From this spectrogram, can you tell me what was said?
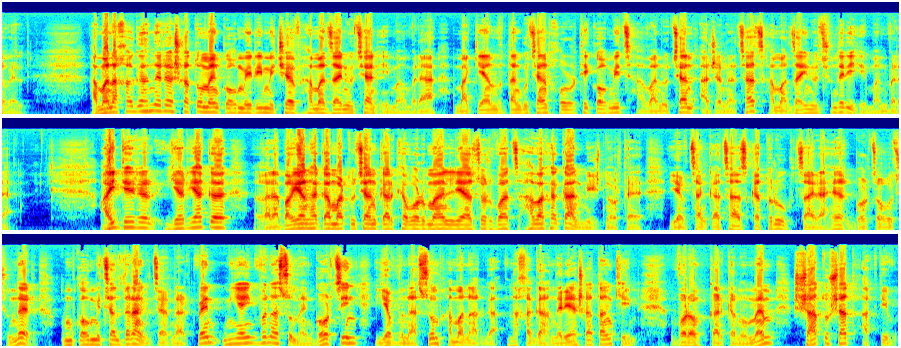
տվել։ Համանախագահները աշխատում են կողմերի միջև համաձայնության հիման վրա, ՄԱԿ-ի անվտանգության խորհրդի կողմից հավանության արժանացած համաձայնությունների հիման վրա։ Այդ երյակը Ղարաբաղյան հակամարտության կարգավորման լիազորված հավաքական միջնորդ է եւ ցանկացած կտրուկ ծայրահեղ գործողություններ, ում կողմից էլ դրանք ձեռնարկվեն, միայն վնասում են գործին եւ վնասում համանախագահների աշխատանքին, որոնք կրկնում եմ, շատ ու շատ ակտիվ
